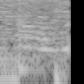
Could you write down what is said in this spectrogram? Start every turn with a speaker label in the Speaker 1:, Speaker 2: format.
Speaker 1: Oh.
